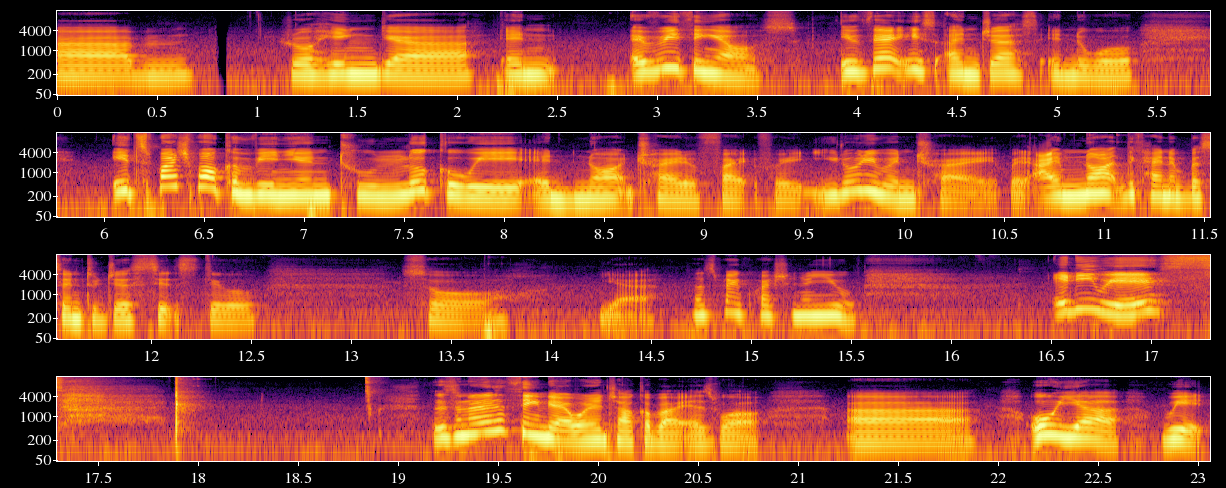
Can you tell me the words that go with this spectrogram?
um, Rohingya, and everything else, if there is unjust in the world, it's much more convenient to look away and not try to fight for it. You don't even try. But I'm not the kind of person to just sit still. So, yeah, that's my question to you. Anyways, there's another thing that I want to talk about as well. Uh, oh yeah, wait.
